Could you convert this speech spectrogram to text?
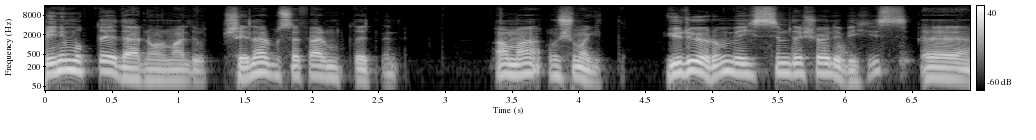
beni mutlu eder normalde bu şeyler bu sefer mutlu etmedi. Ama hoşuma gitti. Yürüyorum ve hissimde şöyle bir his. E,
